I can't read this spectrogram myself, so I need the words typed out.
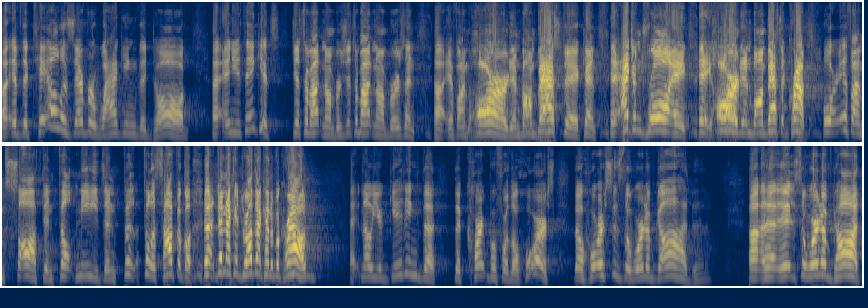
uh, if the tail is ever wagging the dog, uh, and you think it's just about numbers, just about numbers, and uh, if I'm hard and bombastic, and I can draw a, a hard and bombastic crowd, or if I'm soft and felt needs and philosophical, uh, then I can draw that kind of a crowd. Uh, no, you're getting the, the cart before the horse. The horse is the Word of God. Uh, uh, it's the Word of God.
